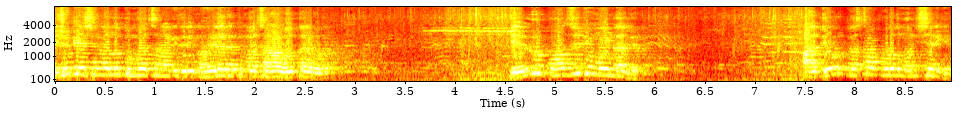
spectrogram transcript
ಎಜುಕೇಶನ್ ಅಲ್ಲೂ ತುಂಬಾ ಚೆನ್ನಾಗಿದ್ದೀರಿ. ಮಹಿಳೆಯರೇ ತುಂಬಾ ಚೆನ್ನಾಗಿ ಓದ್ತಾ ಇರೋದು. ಎಲ್ಲರೂ ಪಾಸಿಟಿವ್ ಮೈಂಡ್ ಅಲ್ಲಿ. ಆ ದೇವ್ರು ಕಷ್ಟ ಕೊಡೋದು ಮನುಷ್ಯರಿಗೆ.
